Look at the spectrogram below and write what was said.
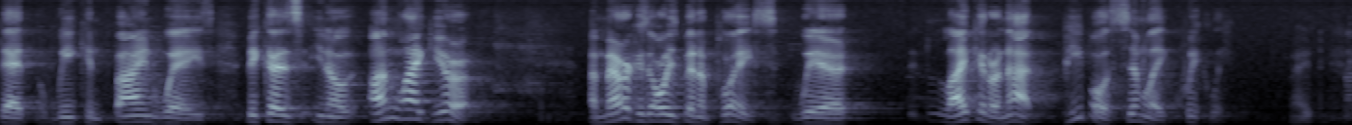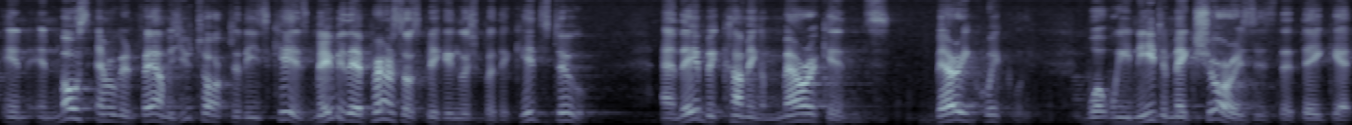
that we can find ways, because, you know, unlike Europe, America's always been a place where, like it or not, people assimilate quickly. In, in most immigrant families, you talk to these kids, maybe their parents don't speak English, but the kids do. And they're becoming Americans very quickly what we need to make sure is, is that they get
